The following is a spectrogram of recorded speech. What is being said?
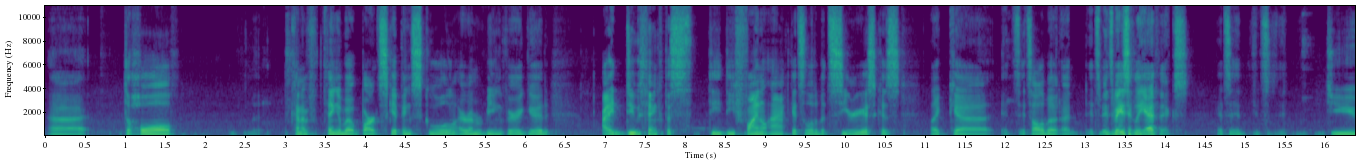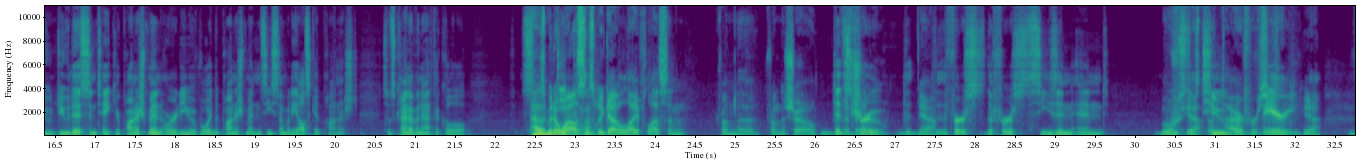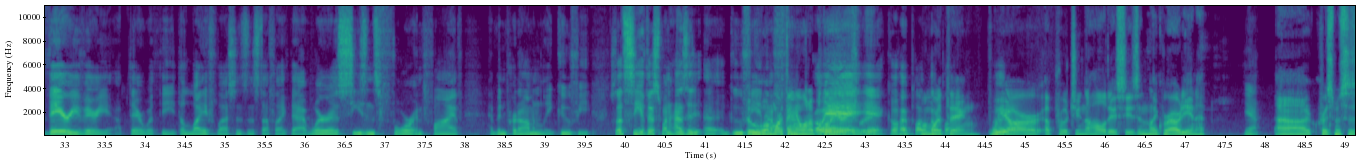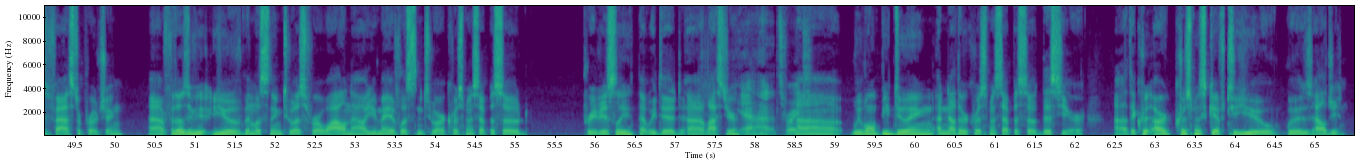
uh, the whole kind of thing about Bart skipping school. I remember being very good. I do think this the the final act gets a little bit serious because like uh, it's it's all about a, it's it's basically ethics. It's it, it's it, do you do this and take your punishment or do you avoid the punishment and see somebody else get punished? So it's kind of an ethical. It has been a while since we got a life lesson from the from the show. That's true. The, Yeah. the first the first season and most Oof, yeah, of the two were very season. Yeah. Very very up there with the the life lessons and stuff like that whereas seasons four and five have been predominantly goofy so let's see if this one has a, a goofy Ooh, one more thing I wanna oh plug, yeah, yeah, yeah, yeah. go ahead plug, One plug, more plug. thing. Go We are approaching the holiday season. Like we're already in it. yeah Uh, Christmas is fast approaching. Uh, for those of you you who have been listening to us for a while now, you may have listened to our Christmas episode previously that we did uh, last year. yeah that's right Uh, we won't be doing another Christmas episode this year. Uh, the our Christmas gift to you was Al Jean,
